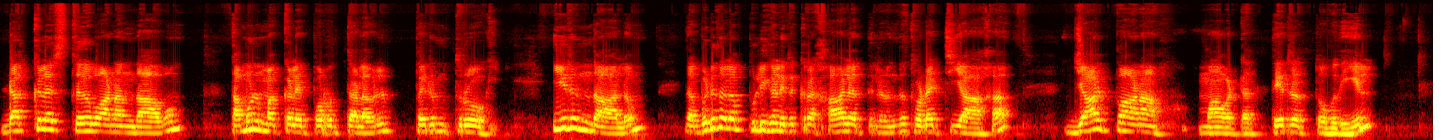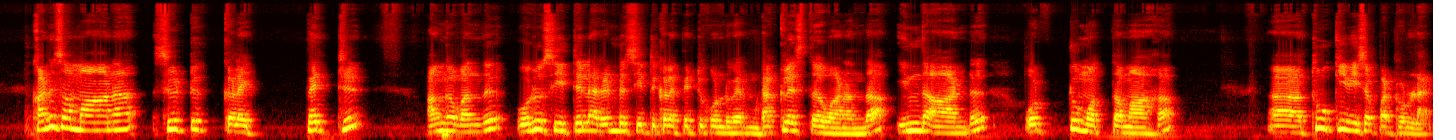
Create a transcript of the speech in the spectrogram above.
டக்லஸ் தேவானந்தாவும் தமிழ் மக்களை பொறுத்தளவில் பெரும் துரோகி. இருந்தாலும் இந்த விடுதலை புலிகள் இருக்கிற காலத்திலிருந்து தொடர்ச்சியாக யாழ்ப்பாண மாவட்ட தேர்தல் தொகுதியில் கணிசமான சீட்டுக்களை பெற்று அங்கே வந்து ஒரு சீட்டில் ரெண்டு சீட்டுகளை பெற்றுக்கொண்டு வரும் டக்லஸ் தேவானந்தா இந்த ஆண்டு ஒட்டுமொத்தமாக மொத்தமாக தூக்கி வீசப்பட்டுள்ளார்.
